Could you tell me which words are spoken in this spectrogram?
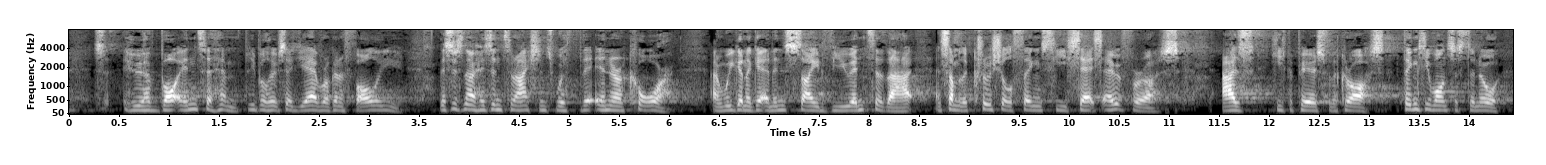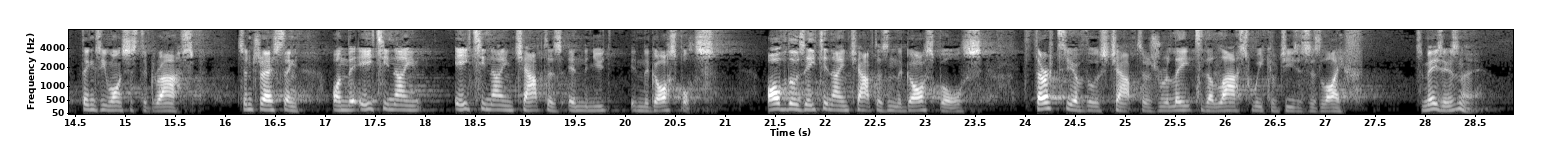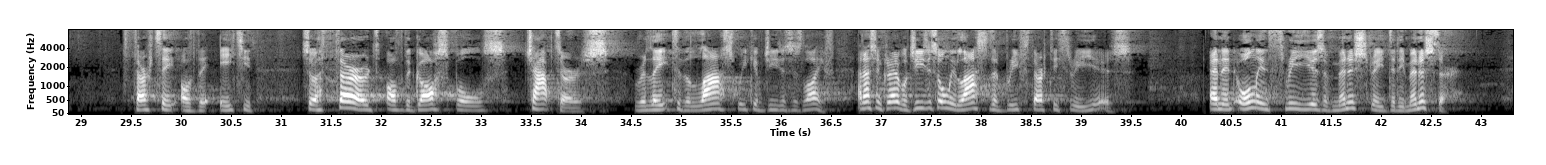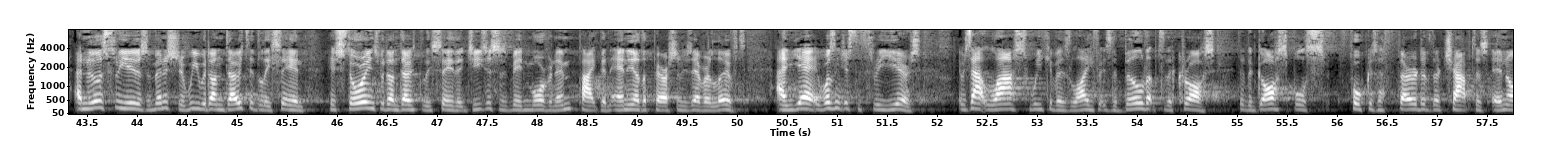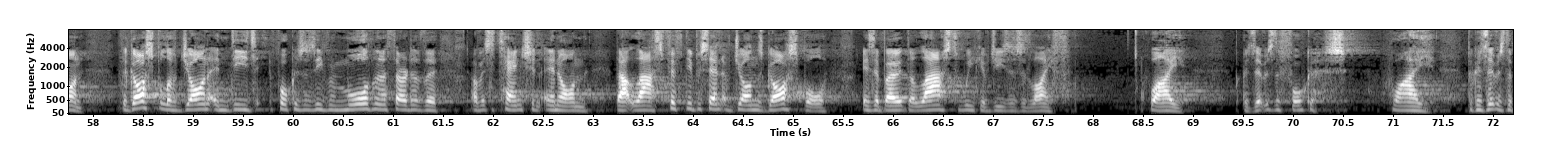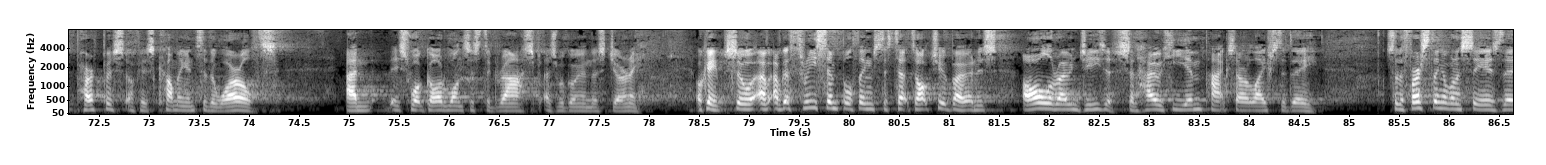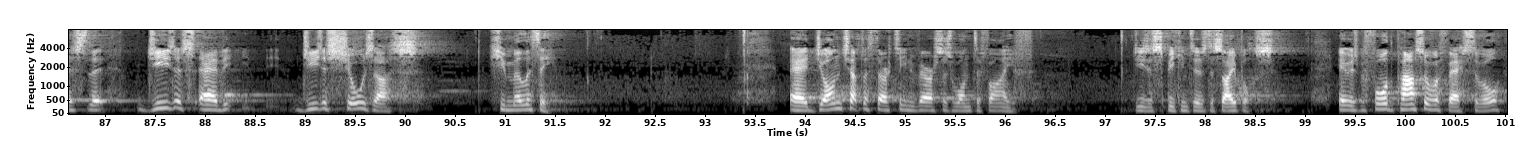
who have bought into him, people who have said, Yeah, we're going to follow you. This is now his interactions with the inner core. And we're going to get an inside view into that and some of the crucial things he sets out for us as he prepares for the cross. Things he wants us to know, things he wants us to grasp. It's interesting, on the 89, 89 chapters in the, New, in the Gospels, of those 89 chapters in the Gospels, 30 of those chapters relate to the last week of Jesus' life. It's amazing, isn't it? 30 of the 80. So a third of the Gospels chapters relate to the last week of Jesus' life. And that's incredible. Jesus only lasted a brief 33 years. And in, only in three years of ministry did he minister. And in those three years of ministry, we would undoubtedly say, and historians would undoubtedly say, that Jesus has made more of an impact than any other person who's ever lived. And yet, it wasn't just the three years, it was that last week of his life. It was the build up to the cross that the Gospels focus a third of their chapters in on. The Gospel of John, indeed, focuses even more than a third of, the, of its attention in on that last 50% of John's Gospel is about the last week of Jesus' life. Why? Because it was the focus. Why? Because it was the purpose of his coming into the world. And it's what God wants us to grasp as we're going on this journey. Okay, so I've got three simple things to talk to you about, and it's all around Jesus and how he impacts our lives today. So the first thing I want to say is this that Jesus, uh, the, Jesus shows us humility. Uh, John chapter 13, verses 1 to 5. Jesus speaking to his disciples. It was before the Passover festival.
